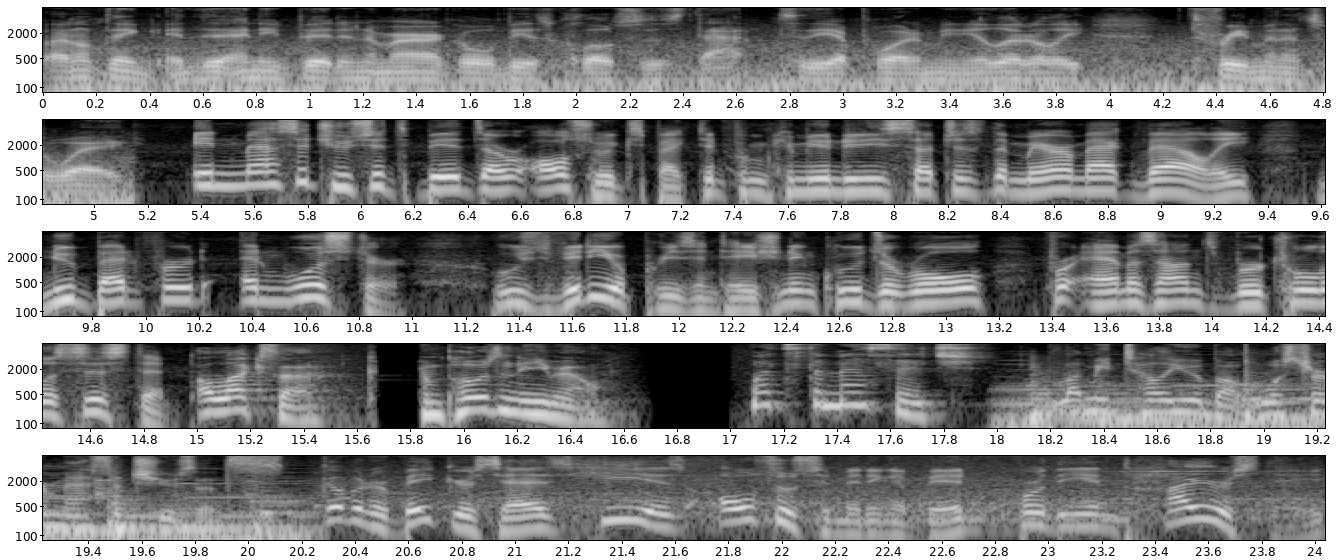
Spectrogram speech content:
I don't think any bid in America will be as close as that to the airport. I mean, you're literally three minutes away. In Massachusetts, bids are also expected from communities such as the Merrimack Valley, New Bedford, and Worcester, whose video presentation includes a role for Amazon's virtual assistant. Alexa, compose an email. What's the message? Let me tell you about Worcester, Massachusetts. Governor Baker says he is also submitting a bid for the entire state,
